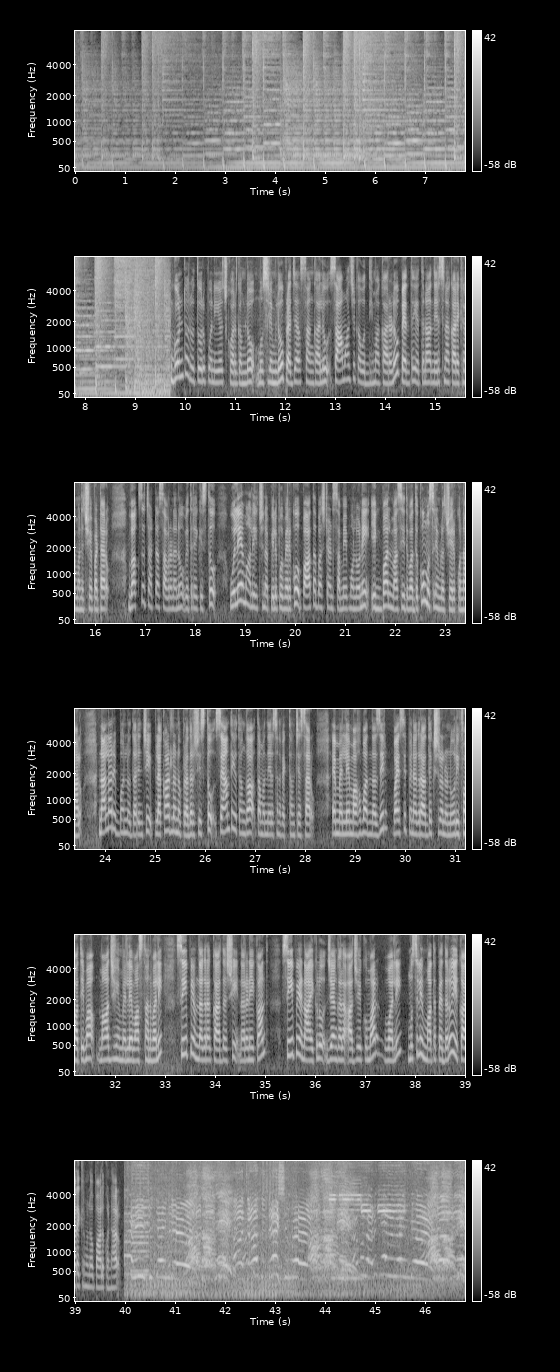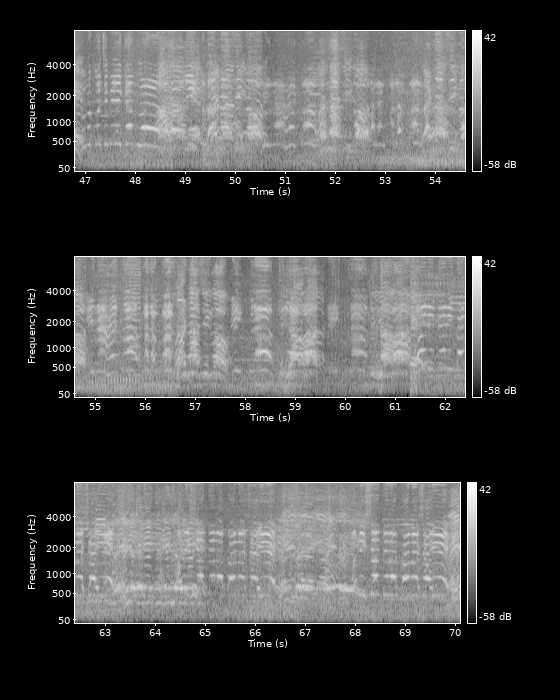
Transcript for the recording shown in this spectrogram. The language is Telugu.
గుంటూరు తూర్పు నియోజకవర్గంలో ముస్లింలు ప్రజా సంఘాలు సామాజిక ఉద్యమకారులు పెద్ద ఎత్తున నిరసన కార్యక్రమాన్ని చేపట్టారు. వక్స్ చట్ట సవరణను వ్యతిరేకిస్తూ ఉలేమాలు ఇచ్చిన పిలుపు మేరకు పాత బస్టాండ్ సమీపంలోని ఇక్బాల్ మసీద్ వద్దకు ముస్లింలు చేరుకున్నారు. నల్ల రిబ్బన్లు ధరించి ప్లకార్డులను ప్రదర్శిస్తూ శాంతియుతంగా తమ నిరసన వ్యక్తం చేశారు. ఎమ్మెల్యే మహమ్మద్ నజీర్ వైసీపీ నగర అధ్యక్షురాలు నూరి ఫాతిమా మాజీ ఎమ్మెల్యే మస్తాన్ వలి సిపిఎం నగర కార్యదర్శి నరణీకాంత్ సిపిఐ నాయకులు జంగల అజయ్ కుమార్ వలి ముస్లిం మత పెద్దలు ఈ కార్యక్రమంలో పాల్గొన్నారు. नहीं आज़ाद। देश में। तुम कुछ भी कर लो। जीना है तो। तो। हमेशा हमेशा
